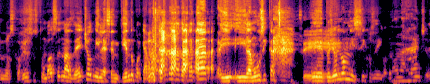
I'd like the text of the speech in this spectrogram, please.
los corridos tumbados es más, de hecho, ni les entiendo porque y, y la música. Eh, pues yo digo a mis hijos y digo, no manches,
